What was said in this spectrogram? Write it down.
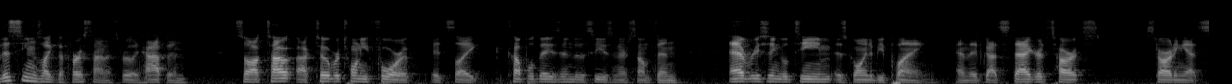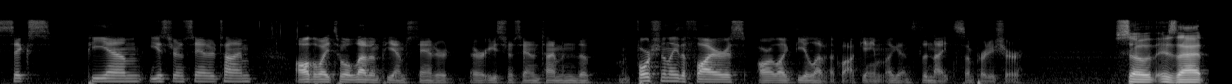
this seems like the first time it's really happened. So Octo- October 24th, it's like a couple days into the season or something. Every single team is going to be playing, and they've got staggered starts starting at 6 p.m. Eastern Standard Time, all the way to 11 p.m. Standard or Eastern Standard Time. And the unfortunately, the Flyers are like the 11 o'clock game against the Knights. I'm pretty sure. So is that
